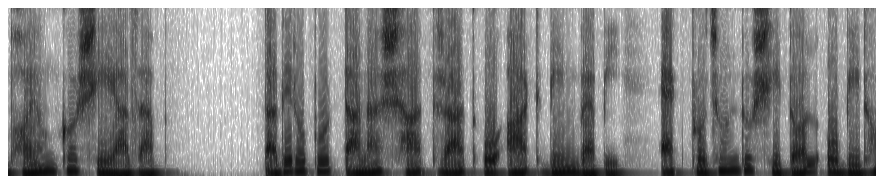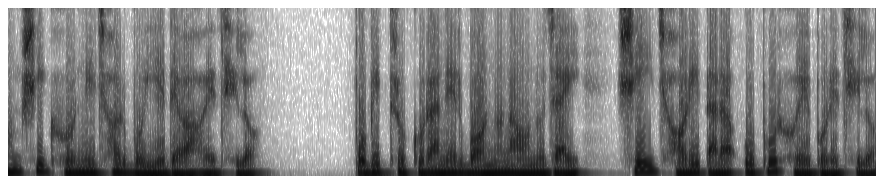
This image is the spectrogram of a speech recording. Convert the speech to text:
ভয়ঙ্কর সেই আজাব তাদের ওপর টানা সাত রাত ও আট দিন ব্যাপী এক প্রচণ্ড শীতল ও বিধ্বংসী ঘূর্ণিঝড় বইয়ে দেওয়া হয়েছিল। পবিত্র কোরআনের বর্ণনা অনুযায়ী সেই ঝড়ই তারা উপর হয়ে পড়েছিল,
